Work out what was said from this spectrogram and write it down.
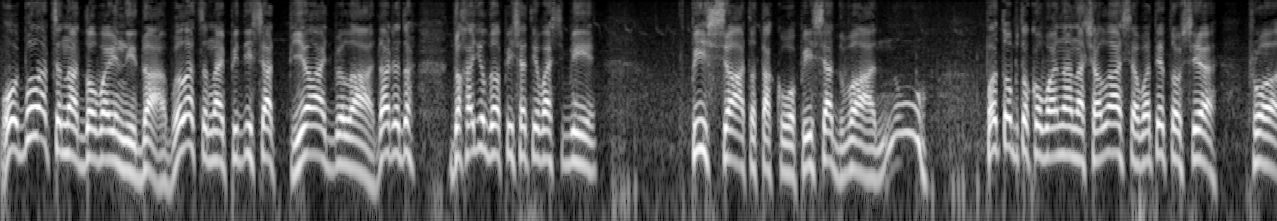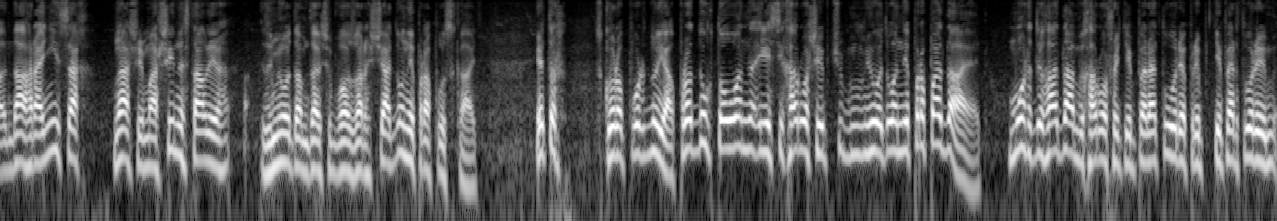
Вот была цена до войны, да, была цена 55 была, даже до- доходил до 58, 50 вот такого, 52. Ну, потом только война началась, а вот это все, что на границах наши машины стали с медом дальше возвращать, ну не пропускать. Это ж скоро, пор- ну я, продукт, он, если хороший пчу- мед, он не пропадает. Может и годами хорошей температуре, при температуре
